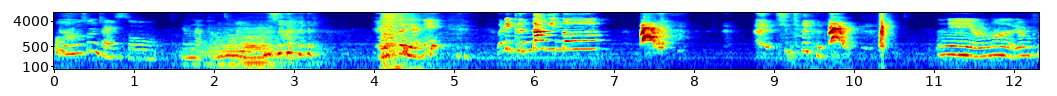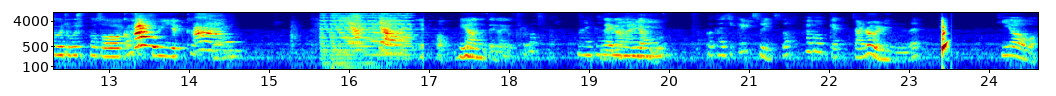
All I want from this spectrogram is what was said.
어, 너무 손잘 써. 영나 방송을 보면서. 어때 현이? 우리 근덕이도. 진짜 언니 얼마 연 보여주고 싶어서 깜짝 브이 앱 켰어 귀엽죠? 어, 미안해 내가 이거 풀렀어 내가 하려고 그거 다시 낄 수 있어? 해볼게 잘 어울리는데? 귀여워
